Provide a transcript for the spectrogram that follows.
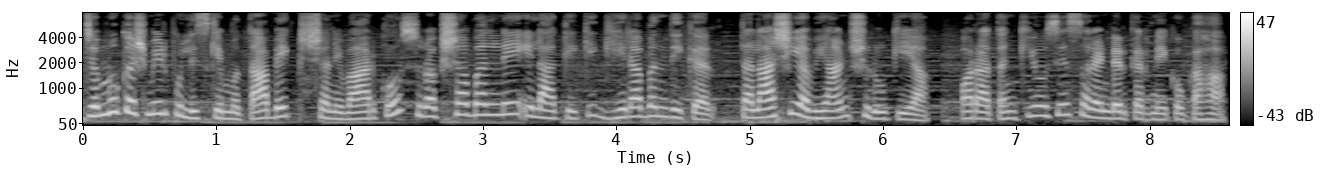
जम्मू कश्मीर पुलिस के मुताबिक शनिवार को सुरक्षा बल ने इलाके की घेराबंदी कर तलाशी अभियान शुरू किया और आतंकियों से सरेंडर करने को कहा।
